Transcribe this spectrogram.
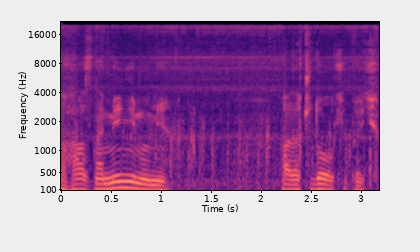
Газ на мінімумі, але чудово кипить.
